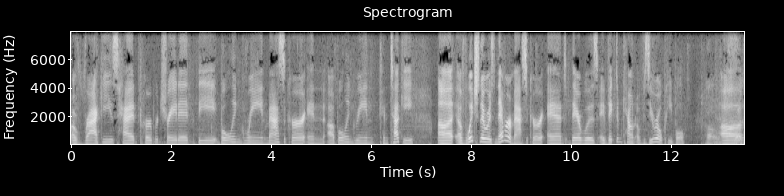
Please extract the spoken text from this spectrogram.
Iraqis had perpetrated the Bowling Green massacre in uh, Bowling Green, Kentucky, uh, of which there was never a massacre, and there was a victim count of zero people Oh, uh,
